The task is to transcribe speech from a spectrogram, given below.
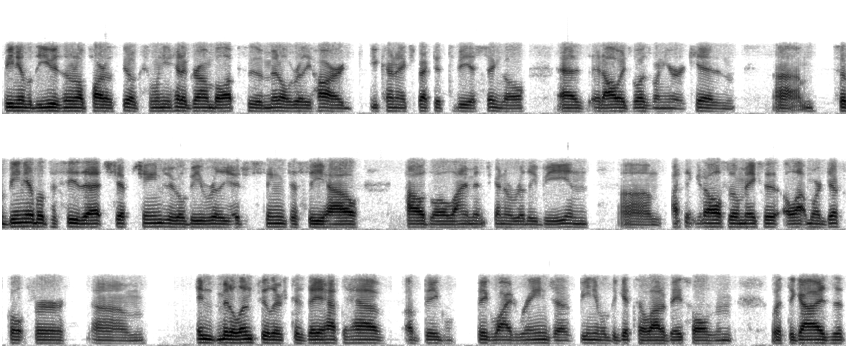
being able to use the middle part of the field. Because when you hit a ground ball up through the middle really hard, you kind of expect it to be a single, as it always was when you were a kid. And um, so being able to see that shift change, it will be really interesting to see how how the alignment's going to really be. And um, I think it also makes it a lot more difficult for um, in middle infielders because they have to have a big big wide range of being able to get to a lot of baseballs. And with the guys that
